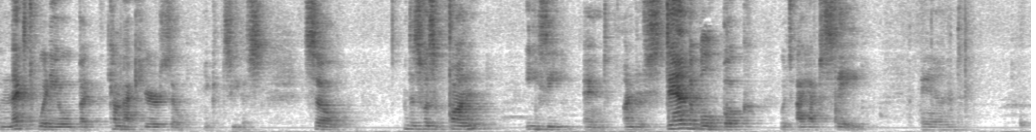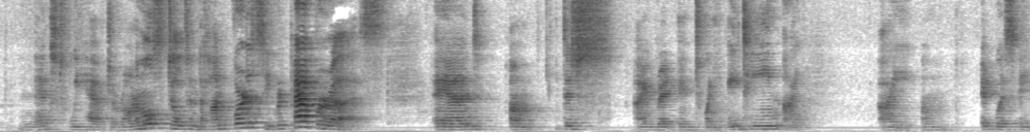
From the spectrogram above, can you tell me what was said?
the next video, but come back here so you can see this. So, this was a fun, easy, and understandable book, which I have to say. And Next, we have Geronimo Stilton, The Hunt for the Secret Papyrus. And um, this I read in 2018. I, I, um, it was a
